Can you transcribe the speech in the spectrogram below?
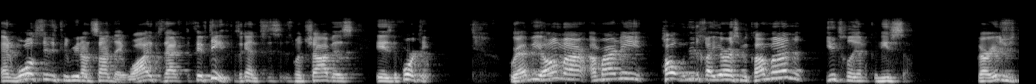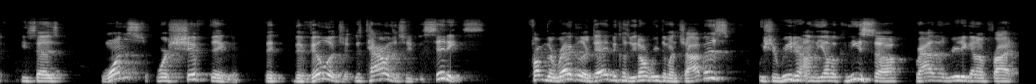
And walled cities can read on Sunday. Why? Because that's the 15th. Because again, this is when Shabbos is the 14th. Rabbi Omar Amarni Hope Nidcha Yaras Mikaman Yitchayim Kanisa. Very interesting. He says once we're shifting the, the village, the towns, actually the cities, from the regular day because we don't read them on Shabbos, we should read it on the Yom Kanisa rather than reading it on Friday.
